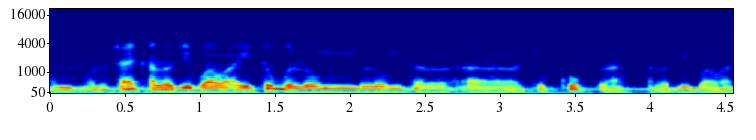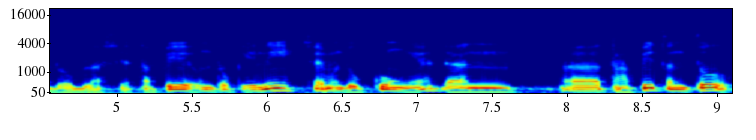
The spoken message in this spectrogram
menurut saya kalau di bawah itu belum belum ter, uh, cukup lah kalau di bawah 12 ya. Tapi untuk ini saya mendukung ya dan uh, tapi tentu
